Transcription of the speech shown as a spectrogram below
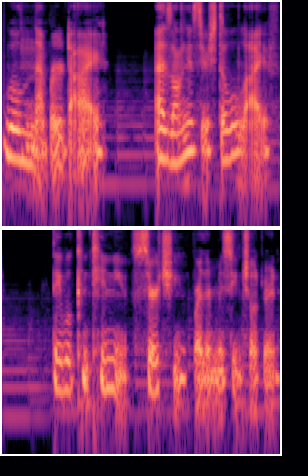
will never die. As long as they're still alive, they will continue searching for their missing children.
